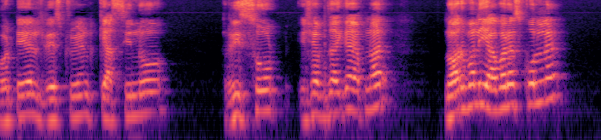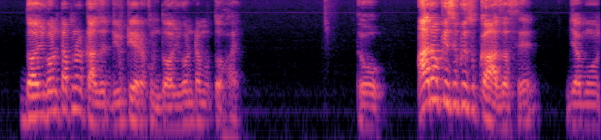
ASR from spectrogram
হোটেল, রেস্টুরেন্ট, ক্যাসিনো, রিসোর্ট, এসব জায়গায় আপনার নর্মালি অ্যাভারেজ করলে দশ ঘণ্টা আপনার কাজের ডিউটি এরকম দশ ঘণ্টা মতো হয়। তো আরও কিছু কিছু কাজ আছে, যেমন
